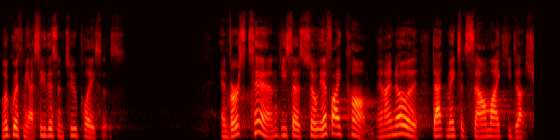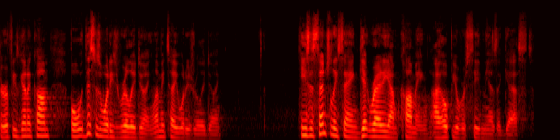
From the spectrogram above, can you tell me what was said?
Look with me. I see this in two places. In verse 10, he says, So if I come, and I know that that makes it sound like he's not sure if he's going to come, but this is what he's really doing. Let me tell you what he's really doing. He's essentially saying, Get ready, I'm coming. I hope you'll receive me as a guest.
